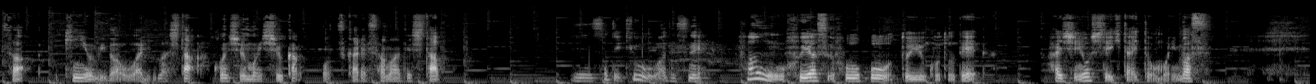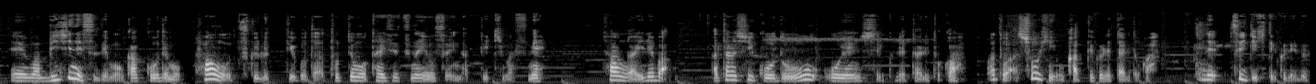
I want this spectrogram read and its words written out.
さあ、金曜日が終わりました。今週も1週間お疲れ様でした。えーさて今日はですね、ファンを増やす方法ということで配信をしていきたいと思います。えーまあ、ビジネスでも学校でもファンを作るっていうことはとっても大切な要素になってきますね。ファンがいれば新しい行動を応援してくれたりとか、あとは商品を買ってくれたりとか、で、ついてきてくれる。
